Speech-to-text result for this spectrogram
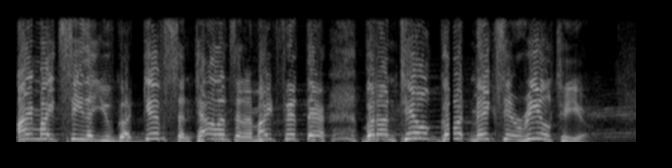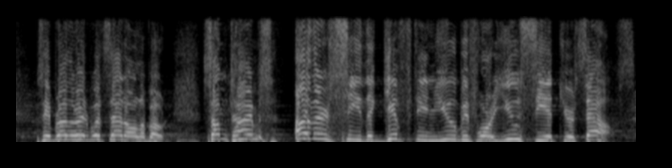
I might see that you've got gifts and talents and it might fit there, but until God makes it real to you. You say, Brother Ed, what's that all about? Sometimes others see the gift in you before you see it yourselves.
